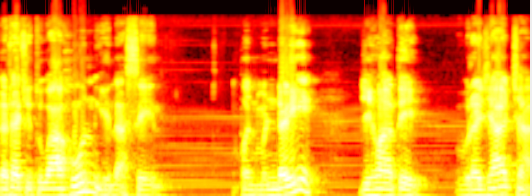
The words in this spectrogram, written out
कदाचित वाहून गेलं असेल. पण मंडळी जेव्हा ते व्रजाच्या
